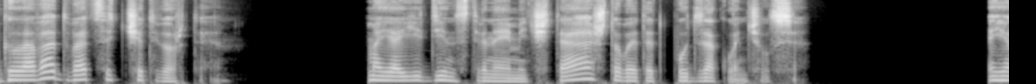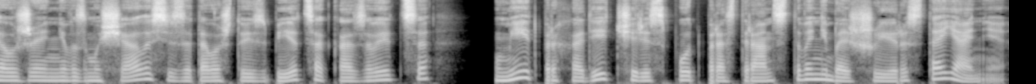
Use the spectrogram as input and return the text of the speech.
Глава 24. Моя единственная мечта, чтобы этот путь закончился. Я уже не возмущалась из-за того, что избец, оказывается, умеет проходить через подпространство небольшие расстояния.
